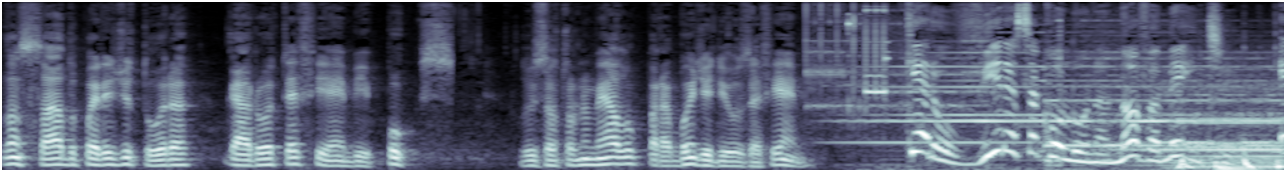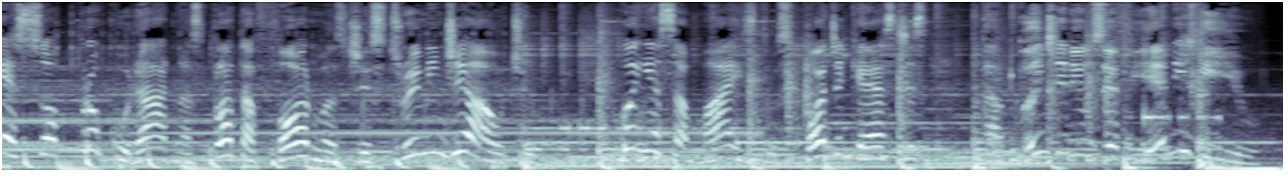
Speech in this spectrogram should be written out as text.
lançado para a editora Garota FM Books. Luiz Antônio Melo para Band News FM. Quer ouvir essa coluna novamente? É só procurar nas plataformas de streaming de áudio. Conheça mais dos podcasts da Band News FM Rio.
